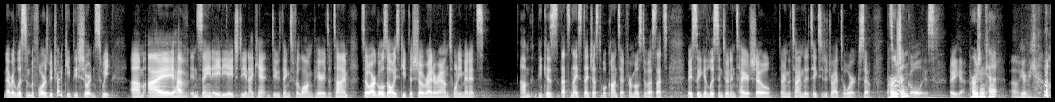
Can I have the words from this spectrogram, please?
never listened before, is we try to keep these short and sweet. Um, I have insane ADHD and I can't do things for long periods of time. So our goal is to always keep the show right around 20 minutes. Um, because that's nice digestible content for most of us. That's basically you can listen to an entire show during the time that it takes you to drive to work. So that's Persian. Goal is. There you go. Persian cat. Oh, here we go.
